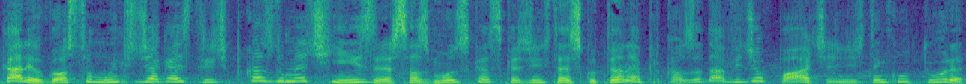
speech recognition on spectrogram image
Cara, eu gosto muito de H Street por causa do Matt Isler. Essas músicas que a gente tá escutando é por causa da videoparte. A gente tem cultura.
